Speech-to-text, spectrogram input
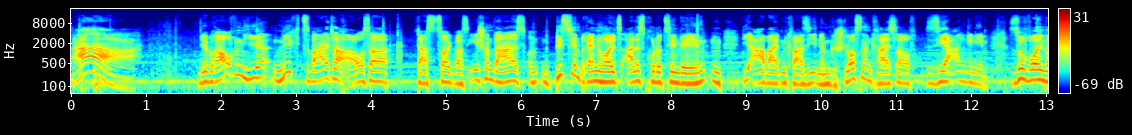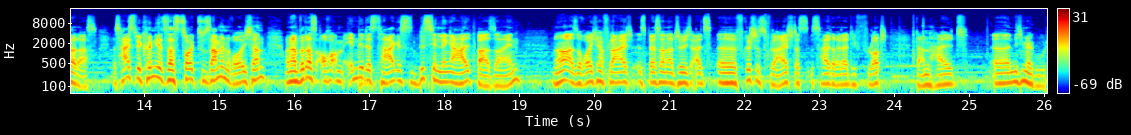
Ah! Wir brauchen hier nichts weiter, außer das Zeug, was eh schon da ist und ein bisschen Brennholz. Alles produzieren wir hier hinten. Die arbeiten quasi in einem geschlossenen Kreislauf. Sehr angenehm. So wollen wir das. Das heißt, wir können jetzt das Zeug zusammenräuchern und dann wird das auch am Ende des Tages ein bisschen länger haltbar sein. Ne? Also Räucherfleisch ist besser natürlich als äh, frisches Fleisch. Das ist halt relativ flott. Dann halt äh, nicht mehr gut.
